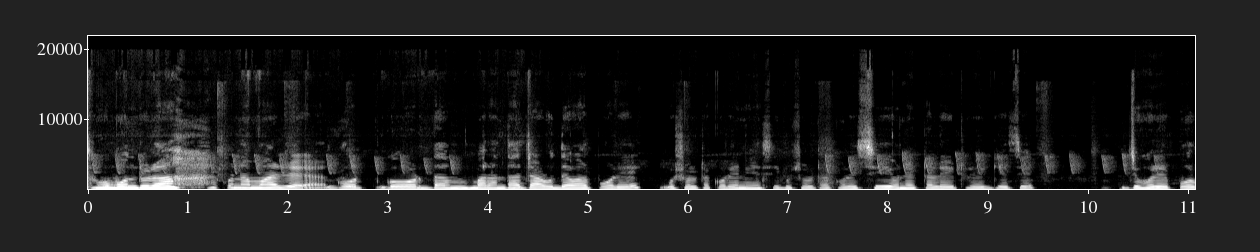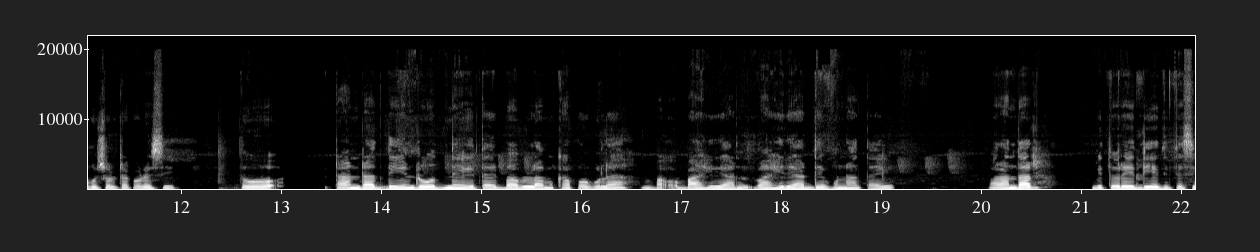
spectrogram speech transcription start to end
তো বন্ধুরা, এখন আমার গোড় গোড় দাম বারান্দা ঝাড়ু দেওয়ার পরে গোসলটা করে নিয়েছি। গোসলটা করেছি, অনেকটা লেট হয়ে গিয়েছে। জোহরের পর গোসলটা করেছি। তো ঠান্ডার দিন, রোদ নেই, তাই ভাবলাম কাপড়গুলা বাহিরে আর বাহিরে আর দেবো না, তাই বারান্দার ভিতরেই দিয়ে দিতেছি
